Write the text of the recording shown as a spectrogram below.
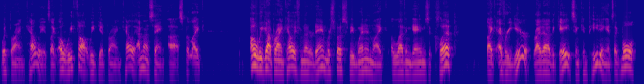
with Brian Kelly. It's like oh we thought we'd get Brian Kelly. I'm not saying us, but like oh we got Brian Kelly from Notre Dame. We're supposed to be winning like 11 games a clip like every year right out of the gates and competing. It's like, well,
